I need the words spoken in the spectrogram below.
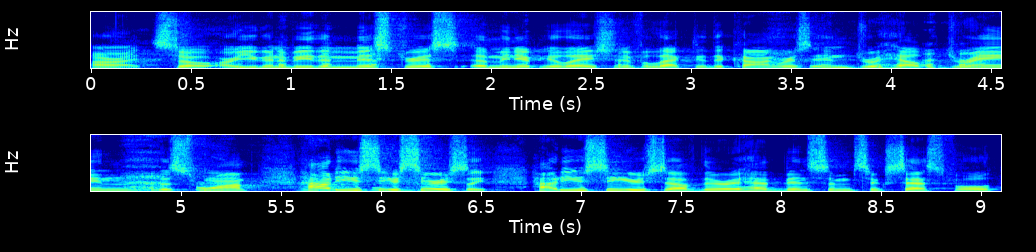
All right. So, are you going to be the mistress of manipulation if elected to Congress and dr- help drain the swamp? How do you see seriously? How do you see yourself? There have been some successful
